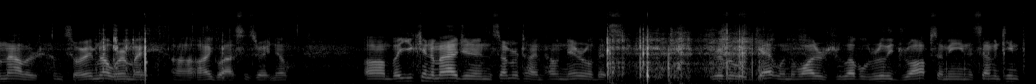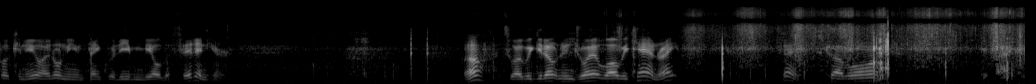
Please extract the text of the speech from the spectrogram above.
a mallard. I'm sorry, I'm not wearing my uh, eyeglasses right now. Um, but you can imagine in the summertime how narrow this river would get when the water level really drops. I mean, a 17 foot canoe, I don't even think would even be able to fit in here. Well, that's why we get out and enjoy it while we can, right? Okay, let's travel on. Get back to.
